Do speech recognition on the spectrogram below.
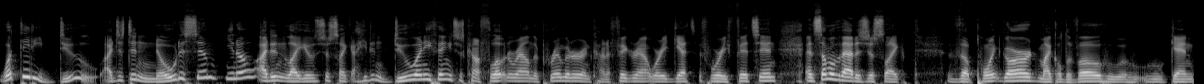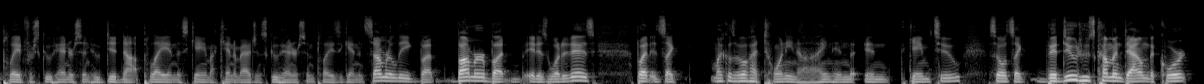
what did he do? I just didn't notice him, you know? I didn't like it was just like he didn't do anything. He's just kind of floating around the perimeter and kind of figuring out where he gets where he fits in. And some of that is just like the point guard, Michael DeVoe, who who again played for Scoot Henderson, who did not play in this game. I can't imagine Scoot Henderson plays again in summer league, but bummer, but it is what it is. But it's like Michael DeVoe had 29 in the, in game two, so it's like the dude who's coming down the court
